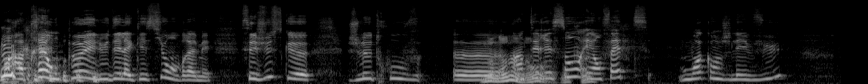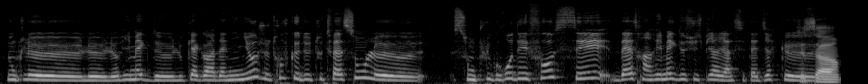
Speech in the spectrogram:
Bon, après, on peut éluder la question en vrai, mais c'est juste que je le trouve euh, Non, non, non, non, intéressant. et en fait, moi, quand je l'ai vu, donc le, le, le remake de Luca Guadagnino, je trouve que de toute façon, le, son plus gros défaut, c'est d'être un remake de Suspiria. C'est-à-dire que C'est ça.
